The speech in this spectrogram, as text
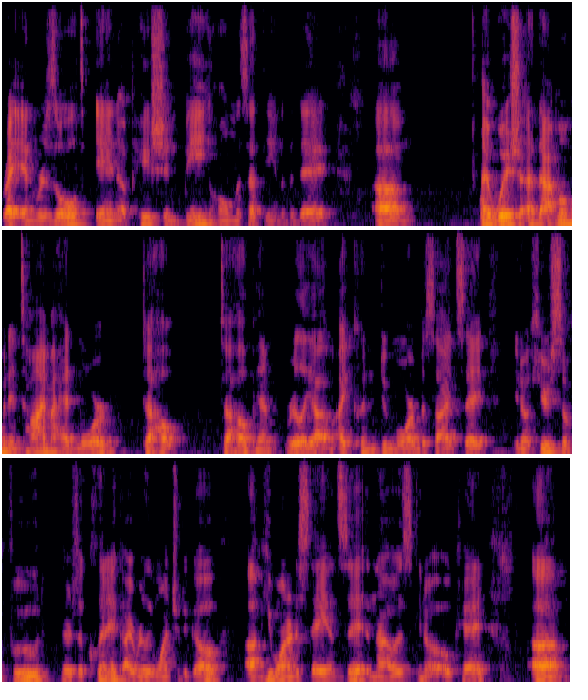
right, and result in a patient being homeless at the end of the day. Um, I wish at that moment in time I had more to help to help him. Really, um, I couldn't do more besides say, you know, here's some food. There's a clinic. I really want you to go. Um, he wanted to stay and sit, and that was, you know, okay. Um,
